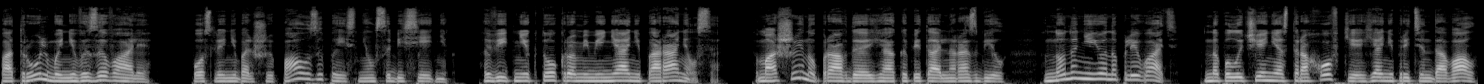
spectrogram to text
«Патруль мы не вызывали», — после небольшой паузы пояснил собеседник. «Ведь никто, кроме меня, не поранился. Машину, правда, я капитально разбил, но на нее наплевать. На получение страховки я не претендовал,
